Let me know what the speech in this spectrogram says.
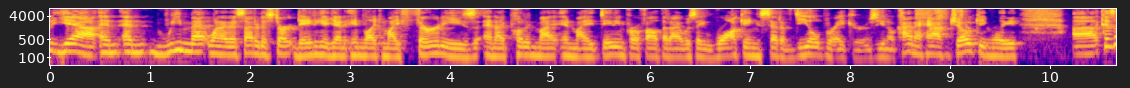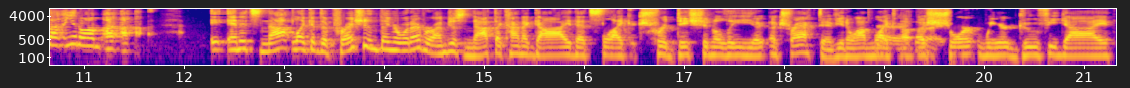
yeah and and we met when i decided to start dating again in like my 30s and i put in my in my dating profile that i was a walking set of deal breakers you know kind of half jokingly because i you know i'm I, I, and it's not like a depression thing or whatever. I'm just not the kind of guy that's like traditionally attractive. You know, I'm like Right, a, a right. short, weird, goofy guy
